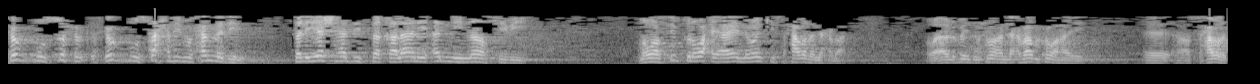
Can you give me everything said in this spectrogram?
xubu saxbi muxammadin faliyashhad isaqalaani anii naasibii nawaasibtuna waxay ahayd nimankii saxaabada necbaa oo ahlubeyt mxuu necbaa muxuu ahaayey saxaabada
